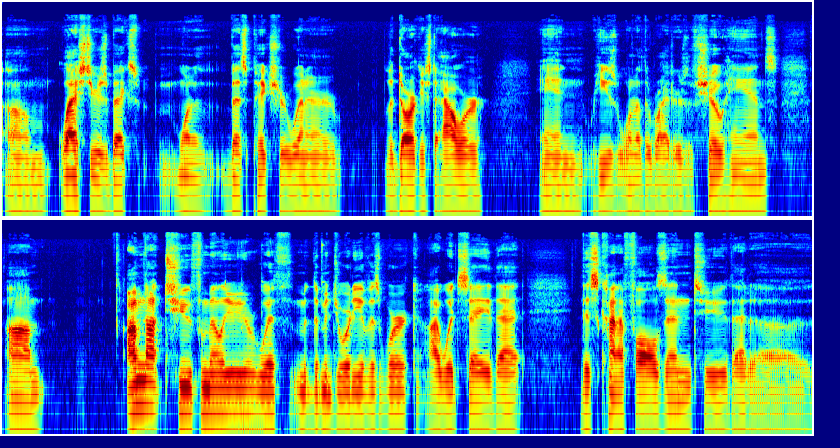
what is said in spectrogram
um, last year's best, one of Best Picture winner, The Darkest Hour, and he's one of the writers of Show Hands. Um, I'm not too familiar with the majority of his work. I would say that this kind of falls into that uh,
